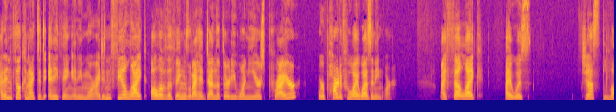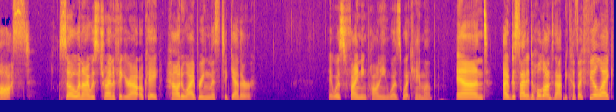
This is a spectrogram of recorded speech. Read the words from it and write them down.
I didn't feel connected to anything anymore. I didn't feel like all of the things that I had done the 31 years prior were part of who I was anymore. I felt like I was just lost. So when I was trying to figure out, okay, how do I bring this together? It was finding Pawnee was what came up. And I've decided to hold on to that because I feel like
